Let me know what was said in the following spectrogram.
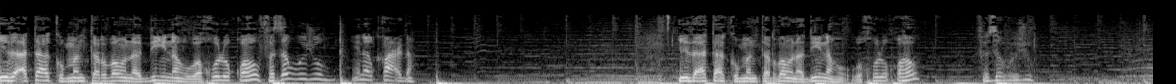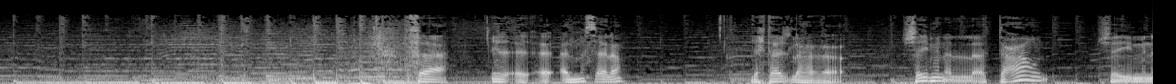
إذا أتاكم من ترضون دينه وخلقه فزوجوه هنا القاعدة إذا أتاكم من ترضون دينه وخلقه فزوجوه. فالمسألة يحتاج لها شيء من التعاون شيء من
